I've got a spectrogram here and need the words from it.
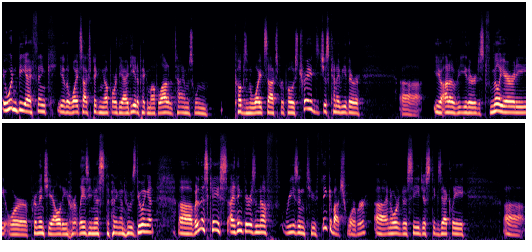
it wouldn't be, I think, you know, the White Sox picking up or the idea to pick them up. A lot of the times when Cubs and White Sox propose trades, just kind of either, uh, you know, out of either just familiarity or provinciality or laziness, depending on who's doing it. Uh, but in this case, I think there is enough reason to think about Schwarber uh, in order to see just exactly uh,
